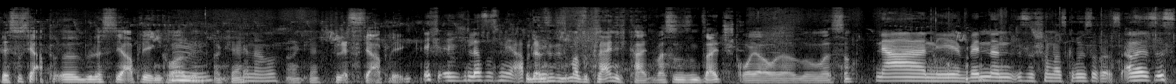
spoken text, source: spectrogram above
Lässt es ja ab, äh, du lässt es ja ablegen quasi. okay. genau. Okay. Du lässt es ja ablegen. Ich, ich lasse es mir ab. Und dann sind es immer so Kleinigkeiten, weißt du, so ein Salzstreuer oder so, weißt du? Na, nee, wenn, dann ist es schon was Größeres. Aber es ist,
